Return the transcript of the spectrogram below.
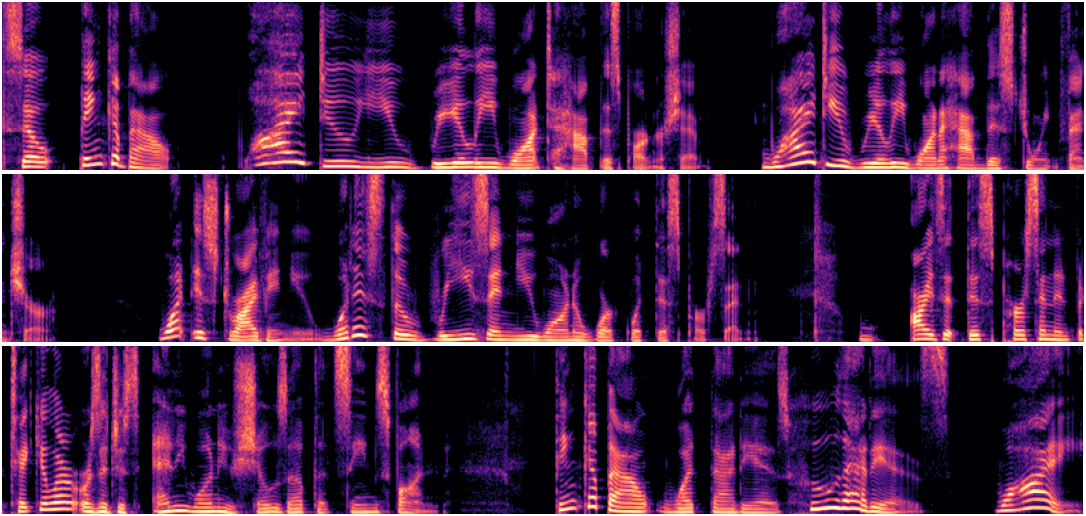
So think about why do you really want to have this partnership? Why do you really want to have this joint venture? What is driving you? What is the reason you want to work with this person? Or is it this person in particular, or is it just anyone who shows up that seems fun? Think about what that is, who that is, why.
